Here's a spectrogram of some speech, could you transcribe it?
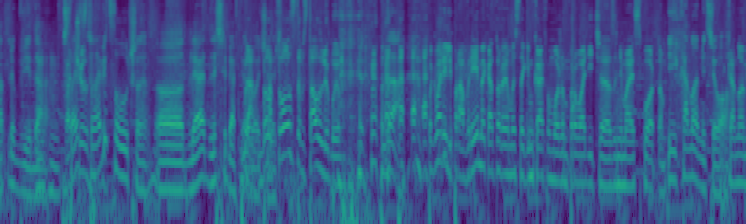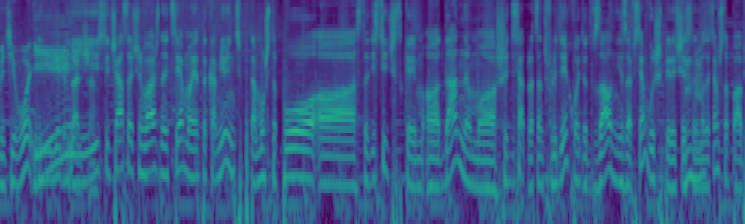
от любви, да. Мгм. Ста- Хочу- Становиться лучше э, для, для себя в первую Был очередь. толстым, стал любым. Да, Поговорили про время, которое мы с таким кайфом можем проводить, э, занимаясь спортом. и экономить его. Экономить его и, едем дальше. И сейчас очень важная тема это комьюнити, потому что по э, статистическим э, данным э, 60% людей ходят в зал не за всем вышеперечисленным, Мгм. а за тем, чтобы пообщаться.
